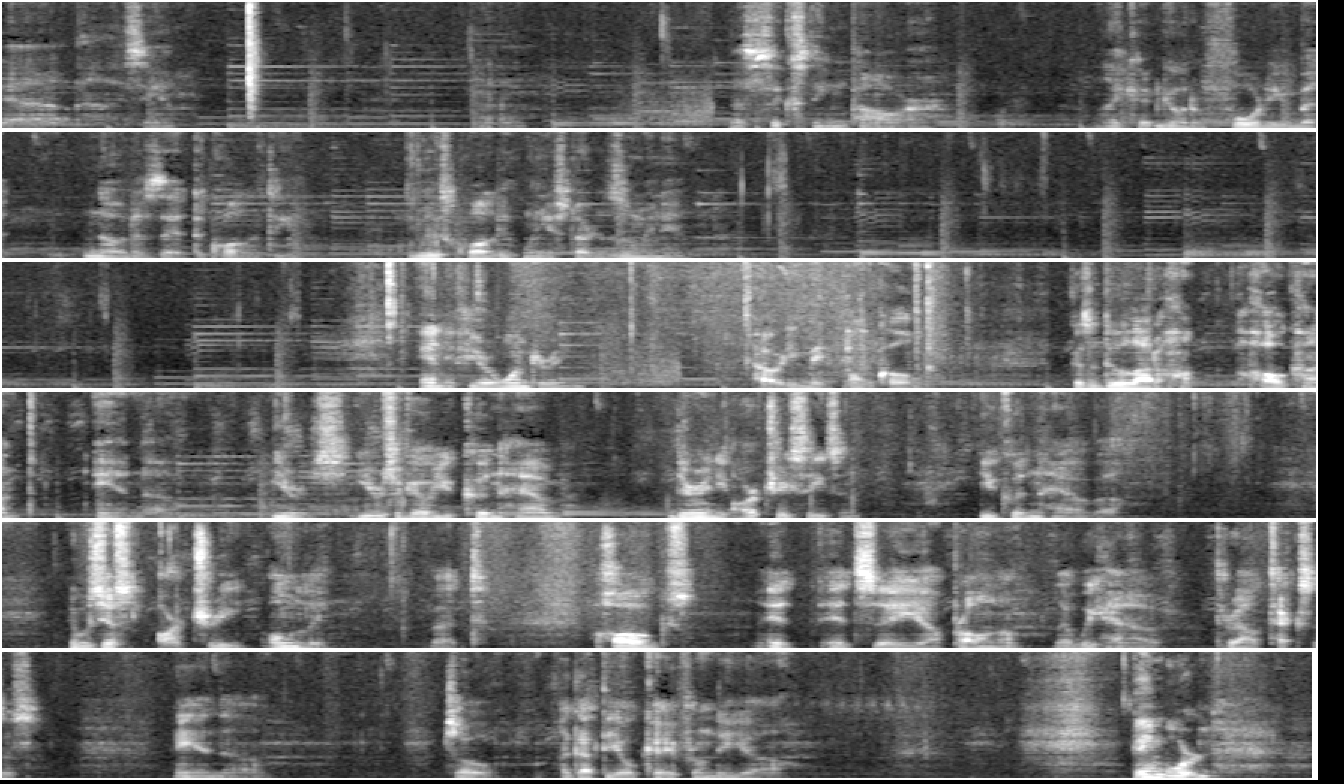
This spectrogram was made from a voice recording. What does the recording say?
yeah I see them uh, That's 16 power. I could go to 40, but notice that the quality, you lose quality when you start zooming in. And if you're wondering, I already made a phone call because I do a lot of hog hunt, and um, years years ago you couldn't have during the archery season, you couldn't have. Uh, it was just archery only, but hogs, it it's a uh, problem that we have throughout Texas, and uh, so I got the okay from the uh, game warden.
